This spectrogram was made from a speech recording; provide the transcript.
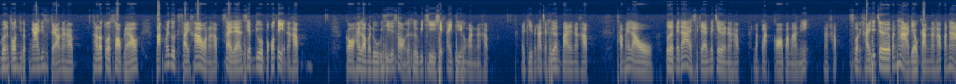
เบื้องต้นที่แบบง่ายที่สุดแล้วนะครับ ถ้าเราตรวจสอบแล้วปลั๊กไม่หลุดไฟเข้านะครับสายแลนเสียบอยู่ปกตินะครับ ก็ให้เรามาดูวิธีที่ 2 ก็คือวิธีเช็ค IP ของมันนะครับ IP มันอาจจะเคลื่อนไปนะครับทำให้เราเปิดไม่ได้สแกนไม่เจอนะครับ หลักๆก็ประมาณนี้นะครับ ส่วนใครที่เจอปัญหาเดียวกันนะครับ ปัญหา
